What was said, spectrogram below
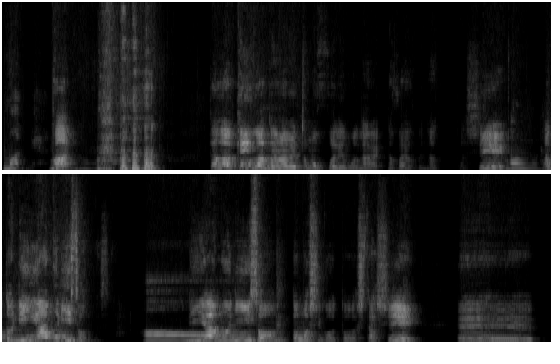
まあね。まあだから、ケン・渡辺ともここでもな仲良くなったし。あと、リーアム・ニーソンです。あリアム・ニーソンとも仕事をしたし、えー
